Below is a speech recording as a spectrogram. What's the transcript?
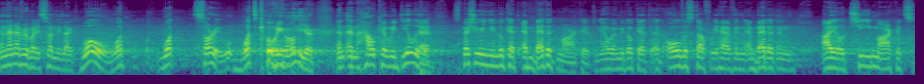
And then everybody's suddenly like, whoa, what, what, sorry, what's going on here? And, and how can we deal with yeah. it? Especially when you look at embedded market, you know, when we look at, at all the stuff we have in embedded and IoT markets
